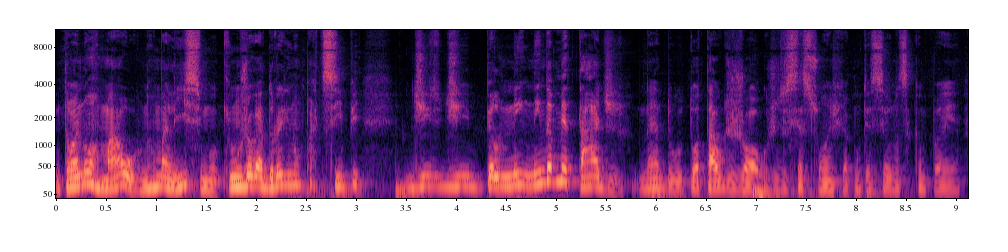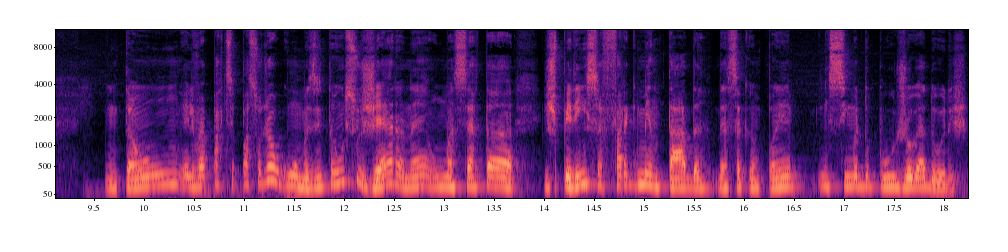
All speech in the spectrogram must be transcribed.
Então é normal, normalíssimo, que um jogador ele não participe de, de pelo, nem, nem da metade né, do total de jogos, de sessões que aconteceu nessa campanha. Então ele vai participar só de algumas. Então isso gera né, uma certa experiência fragmentada dessa campanha em cima do pool de jogadores.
